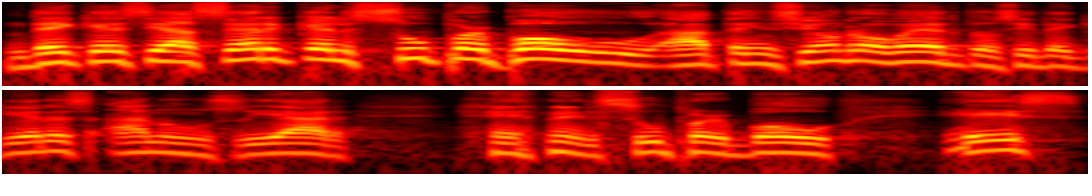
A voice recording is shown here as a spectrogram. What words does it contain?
de que se acerque el Super Bowl. Atención Roberto, si te quieres anunciar en el Super Bowl, es,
